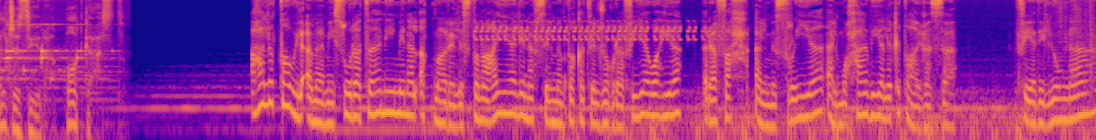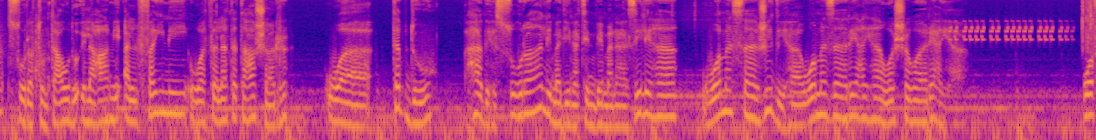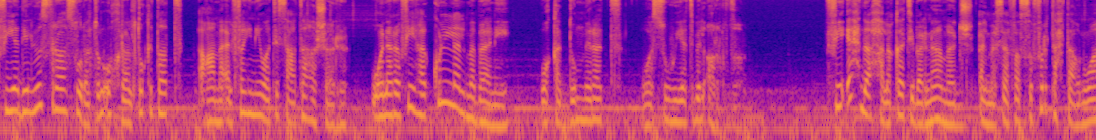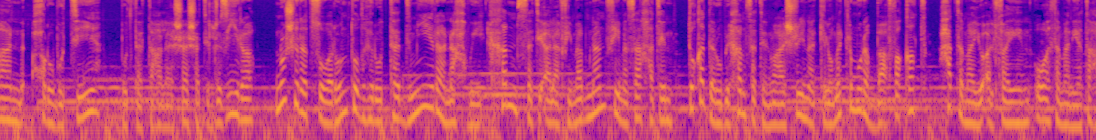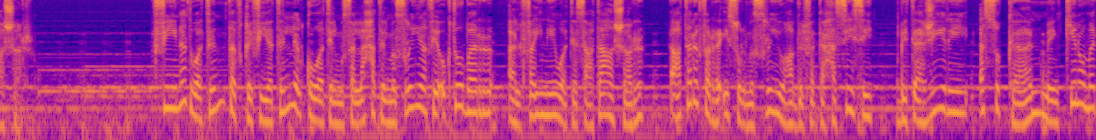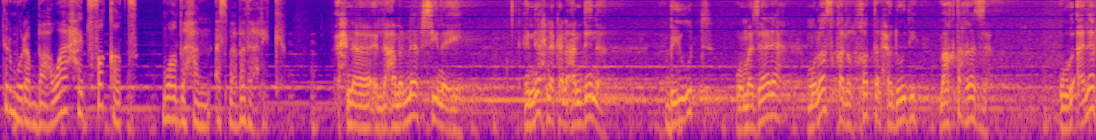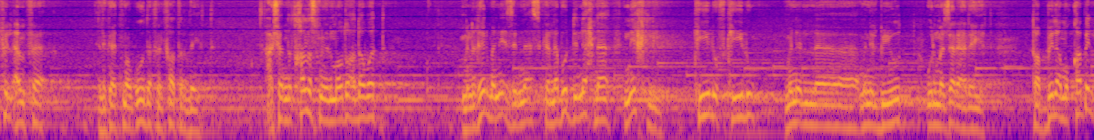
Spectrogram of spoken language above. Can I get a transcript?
الجزيرة بودكاست على الطاولة أمامي صورتان من الأقمار الاصطناعية لنفس المنطقة الجغرافية وهي رفح المصرية المحاذية لقطاع غزة. في يدي اليمنى صورة تعود إلى عام 2013 وتبدو هذه الصورة لمدينة بمنازلها ومساجدها ومزارعها وشوارعها. وفي يدي اليسرى صورة أخرى التقطت عام 2019 ونرى فيها كل المباني وقد دمرت وسويت بالأرض. في إحدى حلقات برنامج المسافة الصفر تحت عنوان حروب التيه بثت على شاشة الجزيرة نشرت صور تظهر تدمير نحو خمسة ألاف مبنى في مساحة تقدر بخمسة وعشرين كيلومتر مربع فقط حتى مايو 2018 في ندوة تثقيفية للقوات المسلحة المصرية في أكتوبر 2019 اعترف الرئيس المصري عبد الفتاح السيسي بتهجير السكان من كيلومتر مربع واحد فقط موضحا أسباب ذلك. إحنا اللي عملناه في سينا إيه؟ إن إحنا كان عندنا بيوت ومزارع ملاصقة للخط الحدودي مع قطاع غزة وآلاف الأنفاق اللي كانت موجودة في الفترة ديت. عشان نتخلص من الموضوع دوت من غير ما نأذي الناس كان لابد إن إحنا نخلي كيلو في كيلو من من البيوت والمزارع ديت. طب بلا مقابل؟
